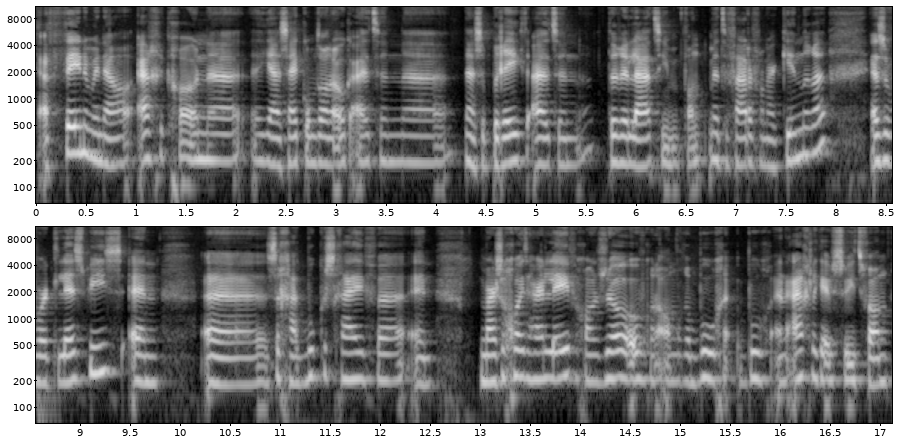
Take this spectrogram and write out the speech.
Ja, fenomenaal. Eigenlijk gewoon, uh, ja, zij komt dan ook uit een, uh, nou, ze breekt uit een, de relatie van, met de vader van haar kinderen. En ze wordt lesbisch en ze gaat boeken schrijven. En, maar ze gooit haar leven gewoon zo over een andere boeg. boeg. En eigenlijk heeft ze zoiets van,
